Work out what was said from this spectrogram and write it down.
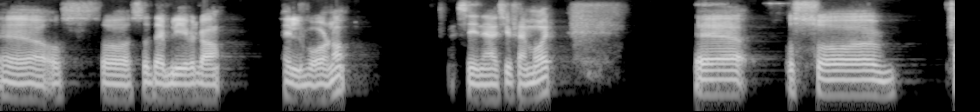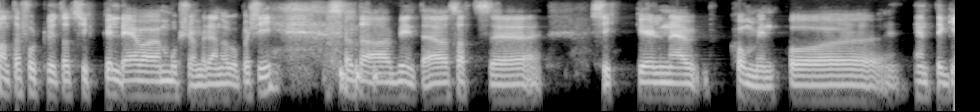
Uh, så, så det blir vel da 11 år nå siden jeg er 25 år. Eh, og så fant jeg fort ut at sykkel det var morsommere enn å gå på ski. Så da begynte jeg å satse sykkel når jeg kom inn på NTG,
